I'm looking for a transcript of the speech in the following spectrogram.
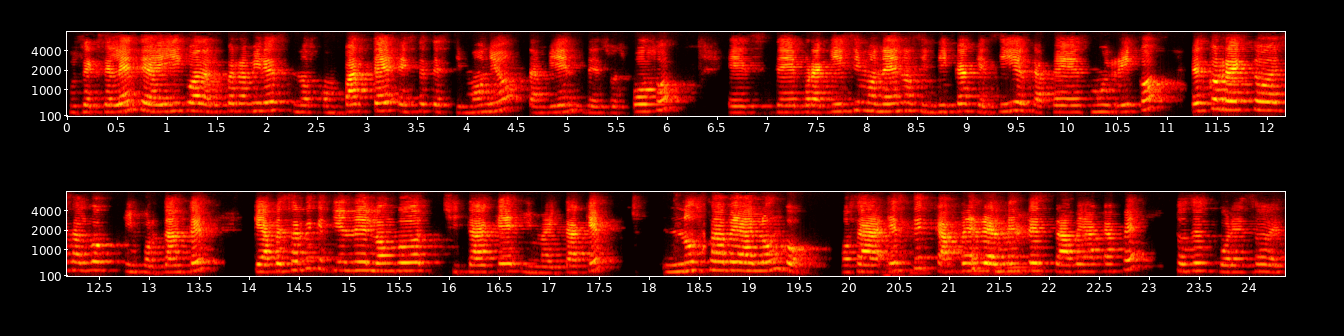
Pues excelente, ahí Guadalupe Ramírez nos comparte este testimonio también de su esposo. Este, por aquí Simone nos indica que sí, el café es muy rico. Es correcto, es algo importante que a pesar de que tiene el hongo shiitake y maitake, no sabe al hongo. O sea, este café realmente sabe a café. Entonces, por eso es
